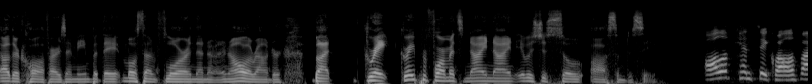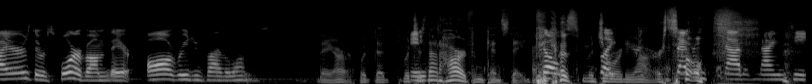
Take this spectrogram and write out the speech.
other qualifiers, I mean, but they most on floor and then an all arounder. But great, great performance, nine nine. It was just so awesome to see. All of Kent State qualifiers, there was four of them. They're all Region Five alums. They are, but that which is not hard from Kent State because no, majority like are. So out of nineteen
